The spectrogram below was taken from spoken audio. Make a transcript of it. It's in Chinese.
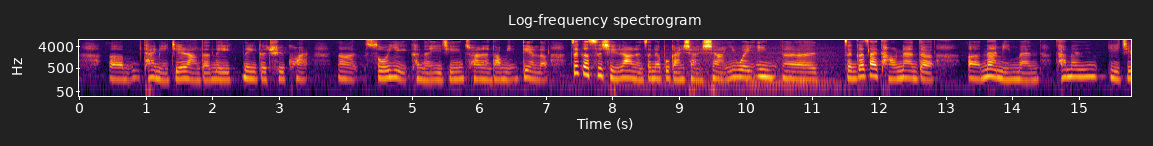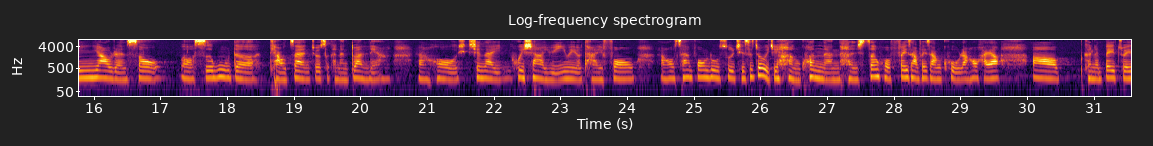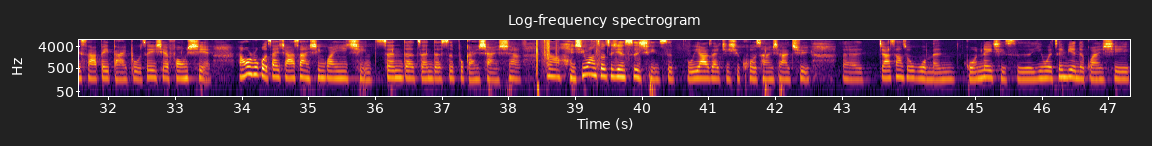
呃泰缅接壤的那那一个区块，那所以可能已经传染到缅甸了。这个事情让人真的不敢想象，因为印呃整个在逃难的呃难民们，他们已经要忍受呃食物的挑战，就是可能断粮。然后现在会下雨，因为有台风，然后山风露宿，其实就已经很困难，很生活非常非常苦，然后还要啊可能被追杀、被逮捕这一些风险，然后如果再加上新冠疫情，真的真的是不敢想象。那很希望说这件事情是不要再继续扩散下去，呃，加上说我们国内其实因为政变的关系。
